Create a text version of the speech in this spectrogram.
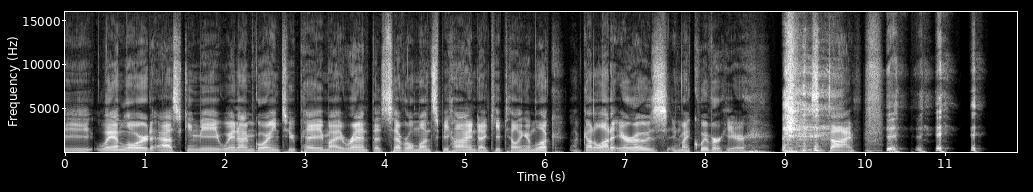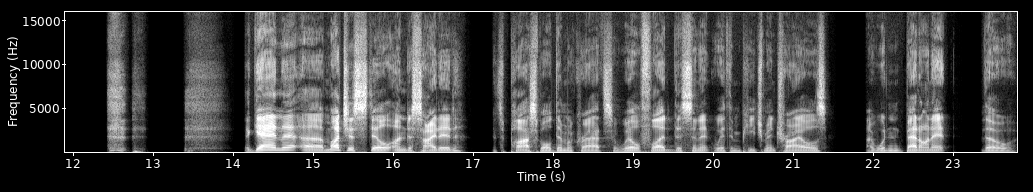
The landlord asking me when I'm going to pay my rent that's several months behind. I keep telling him, look, I've got a lot of arrows in my quiver here. some time. Again, uh, much is still undecided. It's possible Democrats will flood the Senate with impeachment trials. I wouldn't bet on it, though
